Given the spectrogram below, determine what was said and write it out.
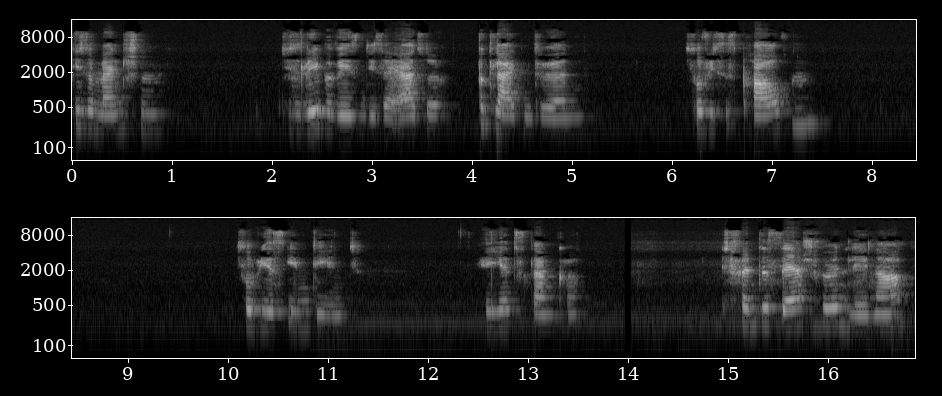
diese Menschen, diese Lebewesen dieser Erde begleiten würden, so wie sie es brauchen, so wie es ihnen dient. Hier jetzt danke. Ich finde es sehr schön, Lena.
